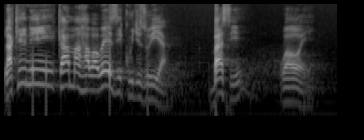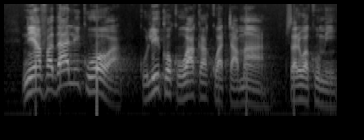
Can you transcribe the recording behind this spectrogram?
Lakini kama hawawezi kujizuia, basi waoe. Ni afadhali kuoa kuliko kuwaka kwa tamaa. Mstari wa kumi.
